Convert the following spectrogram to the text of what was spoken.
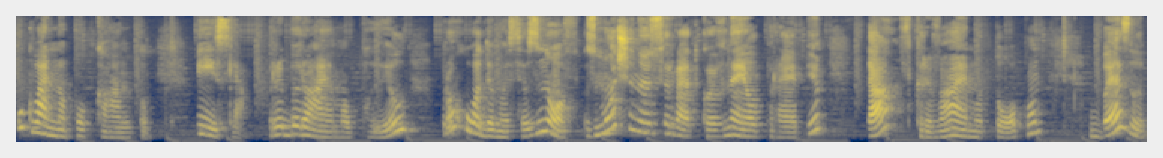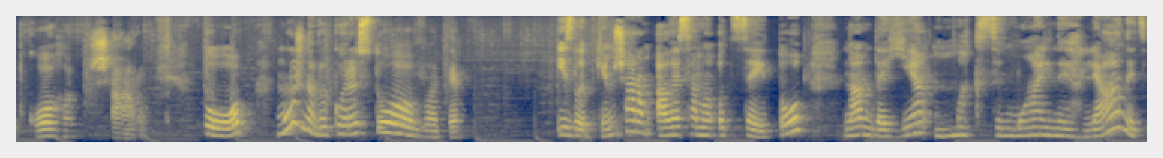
буквально по канту. Після прибираємо пил, проходимося знов змоченою серветкою в нейл-препі та вкриваємо топом без липкого шару. Топ можна використовувати із липким шаром, але саме оцей топ нам дає максимальний глянець,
